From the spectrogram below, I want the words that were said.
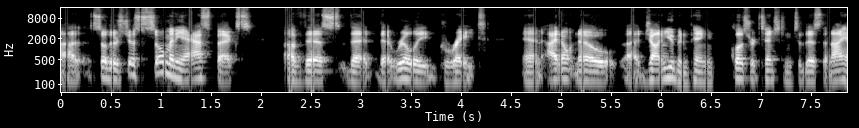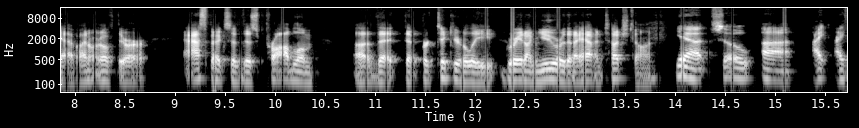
Uh, so there's just so many aspects of this that that really grate. And I don't know, uh, John, you've been paying closer attention to this than I have. I don't know if there are aspects of this problem uh, that that particularly grate on you or that I haven't touched on. Yeah. So uh, I I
